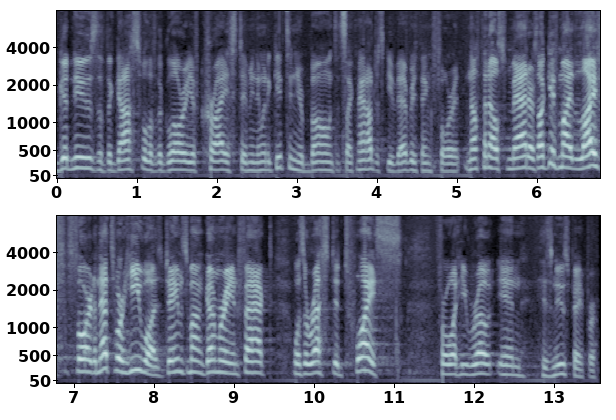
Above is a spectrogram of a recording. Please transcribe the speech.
the good news of the gospel of the glory of Christ, I mean, when it gets in your bones, it's like, man, I'll just give everything for it. Nothing else matters. I'll give my life for it. And that's where he was. James Montgomery, in fact, was arrested twice for what he wrote in his newspaper.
